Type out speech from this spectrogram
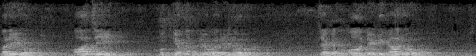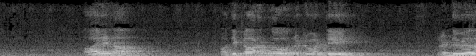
మరియు మాజీ ముఖ్యమంత్రి వర్యులు జగన్మోహన్ రెడ్డి గారు ఆయన అధికారంలో ఉన్నటువంటి రెండు వేల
